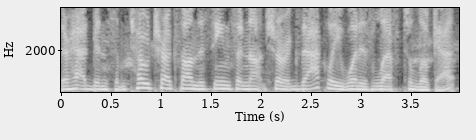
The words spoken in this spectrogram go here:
There had been some tow trucks on the scene, so not sure exactly what is left to look at.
